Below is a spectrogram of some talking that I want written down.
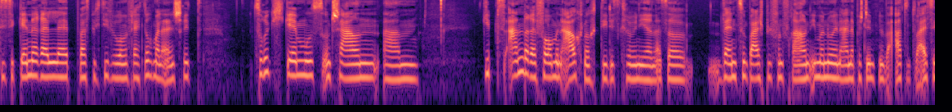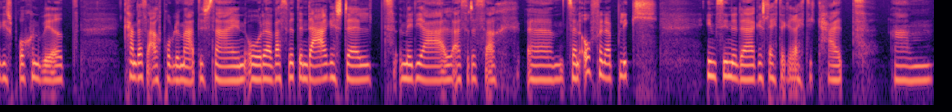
diese generelle Perspektive, wo man vielleicht nochmal einen Schritt zurückgehen muss und schauen, ähm, gibt es andere Formen auch noch, die diskriminieren? Also wenn zum Beispiel von Frauen immer nur in einer bestimmten Art und Weise gesprochen wird, kann das auch problematisch sein? Oder was wird denn dargestellt medial? Also das ist auch ähm, so ein offener Blick im Sinne der Geschlechtergerechtigkeit ähm,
